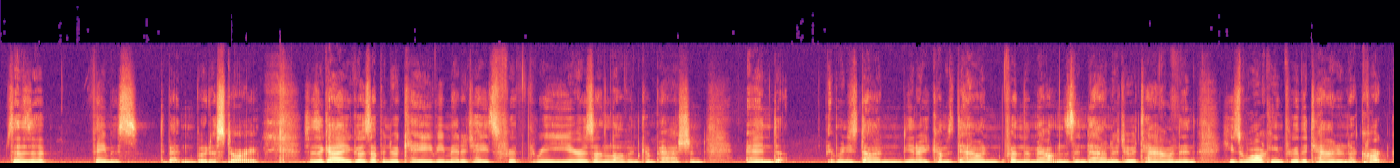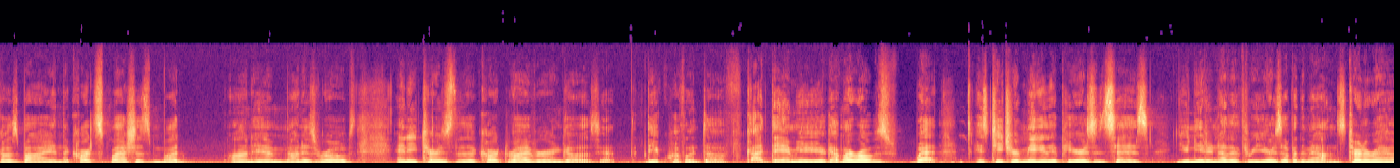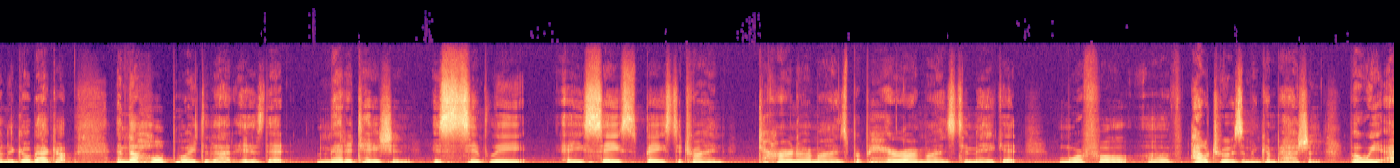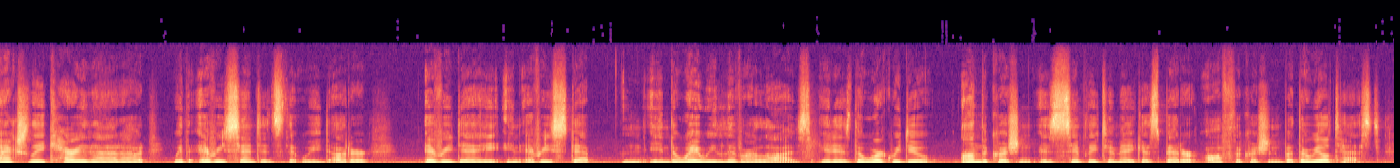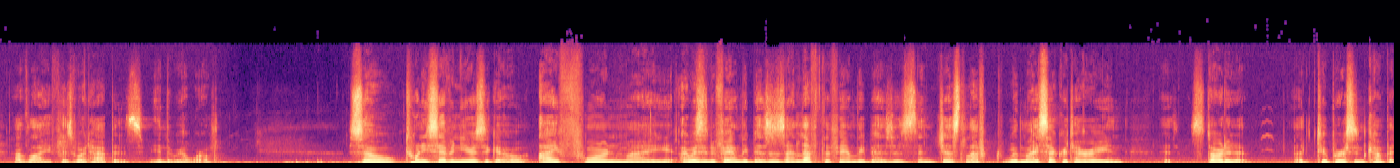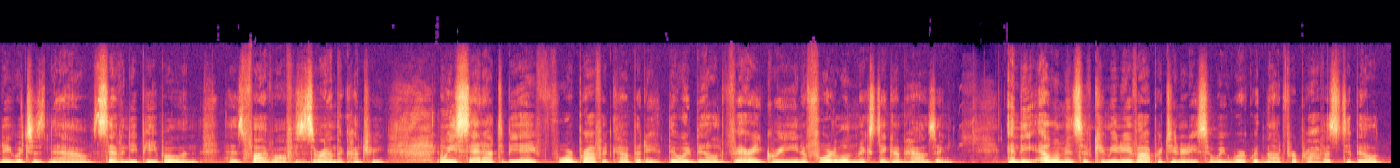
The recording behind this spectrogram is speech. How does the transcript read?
So, there's a famous Tibetan Buddhist story. So there's a guy who goes up into a cave, he meditates for three years on love and compassion, and when he's done, you know, he comes down from the mountains and down into a town, and he's walking through the town, and a cart goes by, and the cart splashes mud on him, on his robes, and he turns to the cart driver and goes, yeah, the equivalent of, God damn you, you got my robes wet. His teacher immediately appears and says, You need another three years up in the mountains. Turn around and go back up. And the whole point to that is that meditation is simply a safe space to try and turn our minds, prepare our minds to make it more full of altruism and compassion. But we actually carry that out with every sentence that we utter every day, in every step, in, in, the way we live our lives. It is the work we do on the cushion is simply to make us better off the cushion, but the real test of life is what happens in the real world. So, 27 years ago, I formed my. I was in a family business. I left the family business and just left with my secretary and started a, a two person company, which is now 70 people and has five offices around the country. We set out to be a for profit company that would build very green, affordable, and mixed income housing and the elements of community of opportunity. So, we work with not for profits to build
